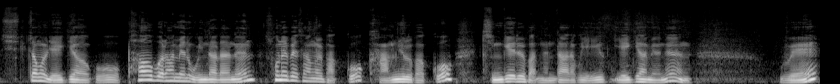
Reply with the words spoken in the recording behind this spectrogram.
실정을 얘기하고 파업을 하면 우리나라는 손해배상을 받고 가압류를 받고 징계를 받는다라고 얘기 하면은 왜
